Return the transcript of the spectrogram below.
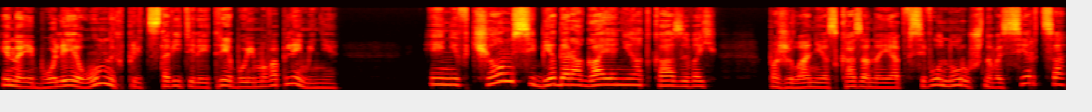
и наиболее умных представителей требуемого племени. «И ни в чем себе, дорогая, не отказывай!» Пожелание, сказанное от всего норушного сердца,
